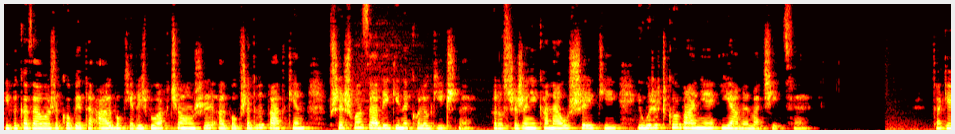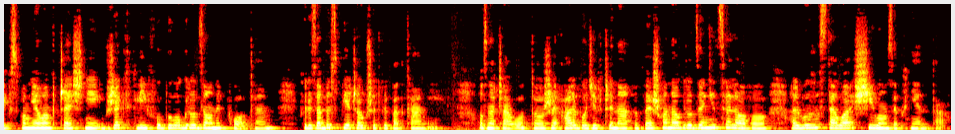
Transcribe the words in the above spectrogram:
i wykazała, że kobieta albo kiedyś była w ciąży, albo przed wypadkiem przeszła zabieg ginekologiczny, rozszerzenie kanału szyjki i łyżeczkowanie jamy macicy. Tak jak wspomniałam wcześniej, brzeg klifu był ogrodzony płotem, który zabezpieczał przed wypadkami. Oznaczało to, że albo dziewczyna weszła na ogrodzenie celowo, albo została siłą zepchnięta.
